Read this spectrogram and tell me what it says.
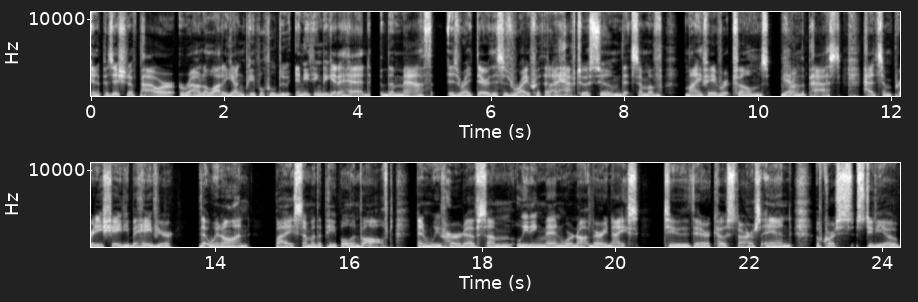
in a position of power around a lot of young people who'll do anything to get ahead. The math is right there. This is rife with it. I have to assume that some of my favorite films Yeah. from the past had some pretty shady behavior that went on by some of the people involved. And we've heard of some leading men were not very nice to their co-stars. And of course studio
